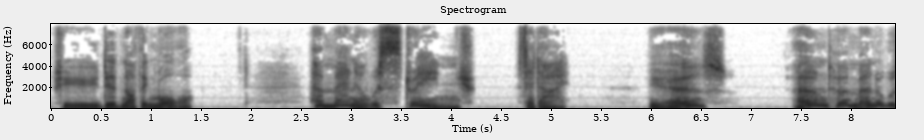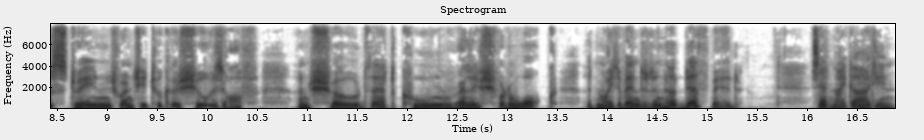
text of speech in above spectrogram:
She did nothing more." "Her manner was strange," said I. "Yes and her manner was strange when she took her shoes off and showed that cool relish for a walk that might have ended in her death-bed," said my guardian.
